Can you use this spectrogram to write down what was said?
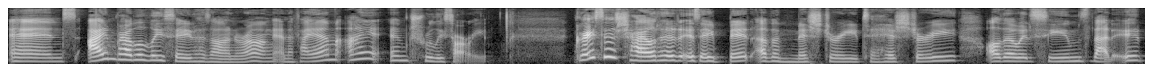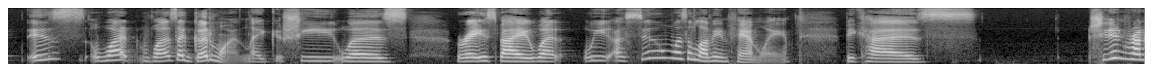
And I'm probably saying Hazan wrong. And if I am, I am truly sorry. Grace's childhood is a bit of a mystery to history, although it seems that it is what was a good one. Like she was raised by what we assume was a loving family because she didn't run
